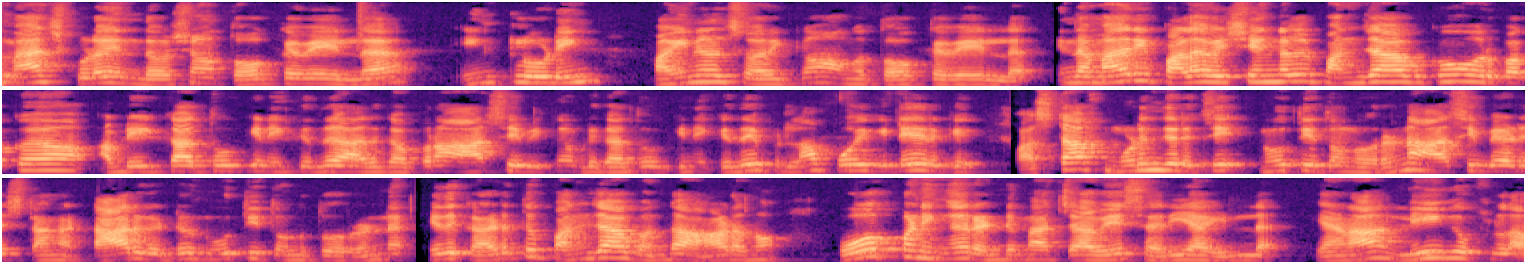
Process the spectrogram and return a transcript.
மேட்ச் கூட இந்த வருஷம் தோக்கவே இல்லை இன்க்ளூடிங் ஃபைனல்ஸ் வரைக்கும் அவங்க தோக்கவே இல்லை. இந்த மாதிரி பல விஷயங்கள் பஞ்சாபுக்கும் ஒரு பக்கம் அப்படிக்கா தூக்கி நிற்குது அதுக்கப்புறம் ஆர்சிபிக்கும் இப்படிக்கா தூக்கி நிற்குது இப்படிலாம் போய்கிட்டே இருக்கு. ஃபர்ஸ்ட் ஆஃப் முடிஞ்சிருச்சு நூற்றி தொண்ணூறு ரன் ஆர்சிபி அடிச்சிட்டாங்க. டார்கெட்டு நூற்றி தொண்ணூத்தோரு ரன் இதுக்கு அடுத்து பஞ்சாப் வந்து ஆடணும். ஓப்பனிங்கு ரெண்டு மேட்சாவே சரியா இல்லை. ஏன்னா லீக் ஃபுல்லா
